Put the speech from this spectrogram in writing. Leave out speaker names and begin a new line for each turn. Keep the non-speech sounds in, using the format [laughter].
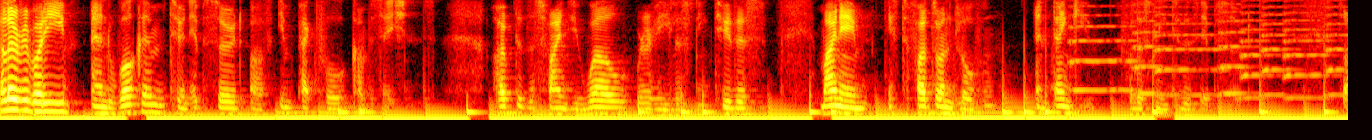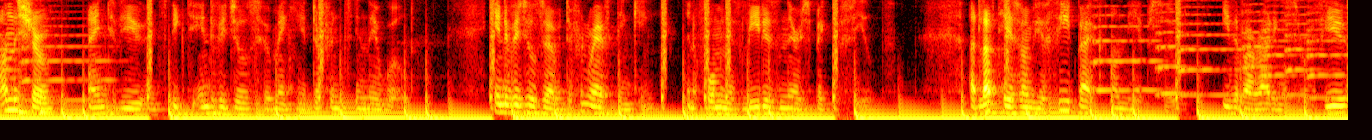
Hello, everybody, and welcome to an episode of Impactful Conversations. I hope that this finds you well wherever you're listening to this. My name is Tafadzwa Ndlovu, and thank you for listening to this episode. So, on the show, I interview and speak to individuals who are making a difference in their world, individuals who have a different way of thinking and are forming as leaders in their respective fields. I'd love to hear some of your feedback on the episode, either by writing us a review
